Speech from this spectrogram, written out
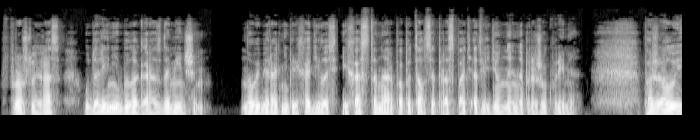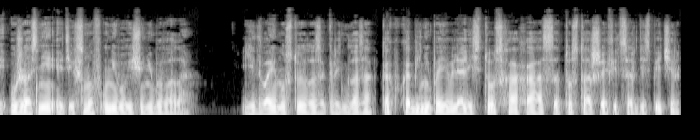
В прошлый раз удаление было гораздо меньшим, но выбирать не приходилось, и Хастанар попытался проспать отведенное на прыжок время. Пожалуй, ужаснее этих снов у него еще не бывало. Едва ему стоило закрыть глаза, как в кабине появлялись то Сха-Хааса, то старший офицер-диспетчер,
